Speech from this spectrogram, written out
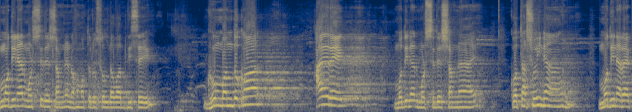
মদিনার মসজিদের সামনে রহমত রসুল দাওয়াত দিছে। ঘুম বন্ধ কর। আয় রে। মদিনার মসজিদের সামনে আয়। কথা শুই না। মদিনার এক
